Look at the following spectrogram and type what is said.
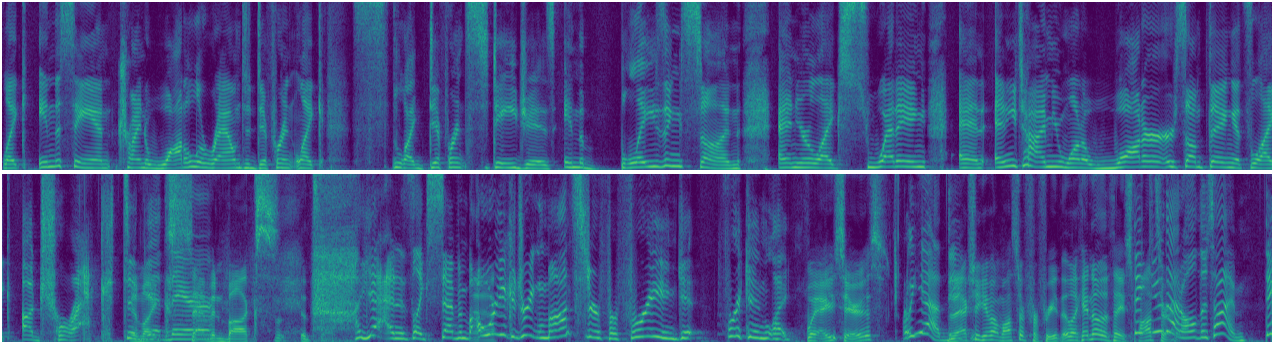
like in the sand, trying to waddle around to different like s- like different stages in the blazing sun and you're like sweating and anytime you want to water or something it's like a trek to And get like there seven bucks. It's, yeah and it's like seven bu- Yeah. or you could drink monster for free and get freaking like wait, are you serious? oh yeah Do they actually give out Monster for free? Like I know that they sponsor. they do that it. all the time they,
